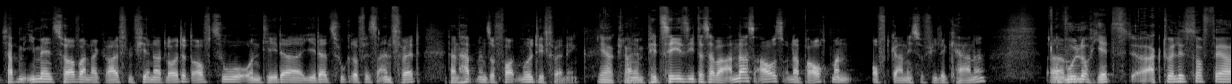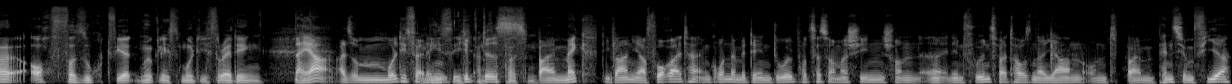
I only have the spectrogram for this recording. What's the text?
ich habe einen E-Mail-Server und da greifen 400 Leute drauf zu und jeder, jeder Zugriff ist ein Thread, dann hat man sofort Multithreading. Ja, klar. Bei einem PC sieht das aber anders aus und da braucht man oft gar nicht so viele Kerne. Obwohl ähm, doch jetzt äh, aktuelle Software auch versucht wird, möglichst Multithreading. Naja, also Multithreading gibt es beim Mac. Die waren ja Vorreiter im Grunde mit den Dual-Prozessor-Maschinen schon äh, in den frühen 2000er Jahren und beim Pentium 4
